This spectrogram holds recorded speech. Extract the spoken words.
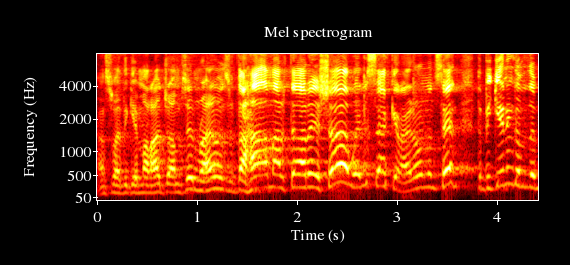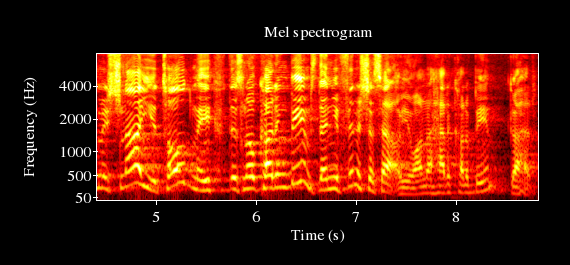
That's why the Gemara jumps in right away. Wait a second, I don't understand. The beginning of the Mishnah, you told me there's no cutting beams. Then you finish this out. Oh, you want to know how to cut a beam? Go ahead.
